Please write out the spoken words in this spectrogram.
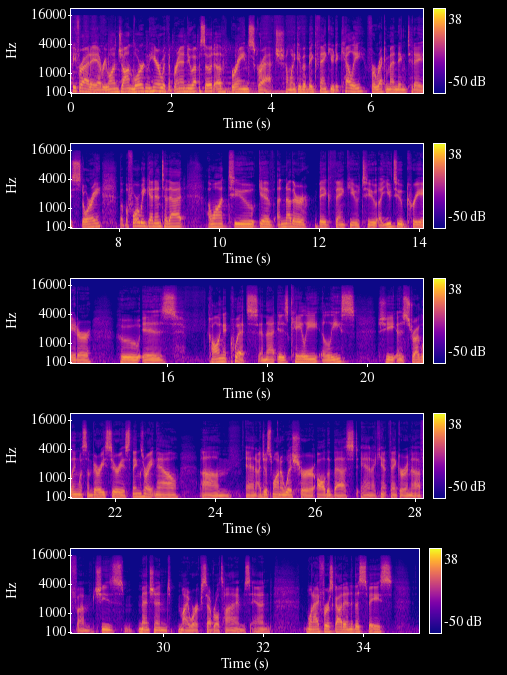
Happy Friday, everyone. John Lordan here with a brand new episode of Brain Scratch. I want to give a big thank you to Kelly for recommending today's story. But before we get into that, I want to give another big thank you to a YouTube creator who is calling it quits, and that is Kaylee Elise. She is struggling with some very serious things right now. Um, and I just want to wish her all the best. And I can't thank her enough. Um, she's mentioned my work several times. And when I first got into this space,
